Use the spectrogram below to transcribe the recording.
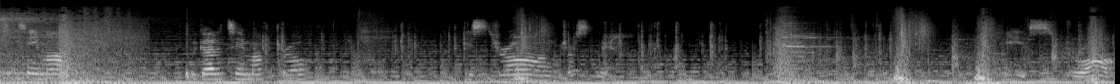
to team up. We gotta team up, bro. He's strong, trust me. He's strong.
